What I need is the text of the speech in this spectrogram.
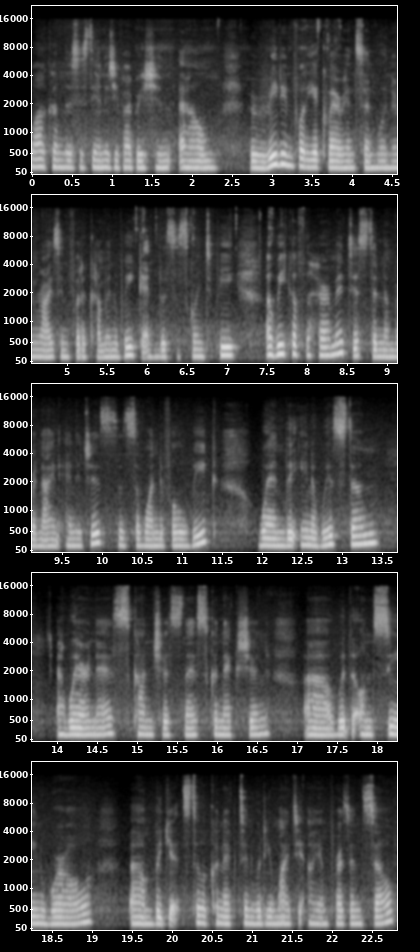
Welcome. This is the energy vibration um, reading for the Aquarian Sun, Moon, and Rising for the coming week. And this is going to be a week of the Hermit. It's the number nine energies. It's a wonderful week when the inner wisdom, awareness, consciousness, connection uh, with the unseen world, um, but yet still connecting with your mighty I am present self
